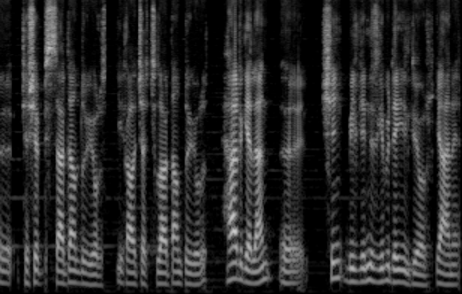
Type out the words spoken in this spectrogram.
e, teşebbüslerden duyuyoruz, ihracatçılardan duyuyoruz. Her gelen e, Çin bildiğiniz gibi değil diyor. Yani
